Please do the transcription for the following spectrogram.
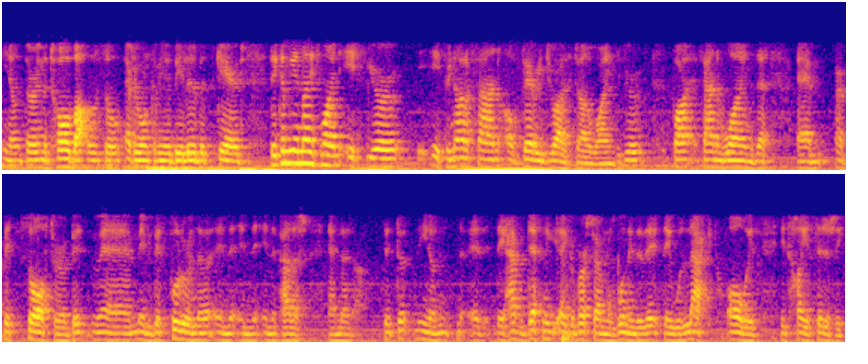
you know, they're in the tall bottles, so everyone can be, be a little bit scared. They can be a nice wine if you're if you're not a fan of very dry style wines. If you're a fan of wines that um, are a bit softer, a bit um, maybe a bit fuller in the in the in the, in the palate, and that they, you know they have definitely uh, Gewürztraminer is one thing that they, they will lack always is high acidity,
